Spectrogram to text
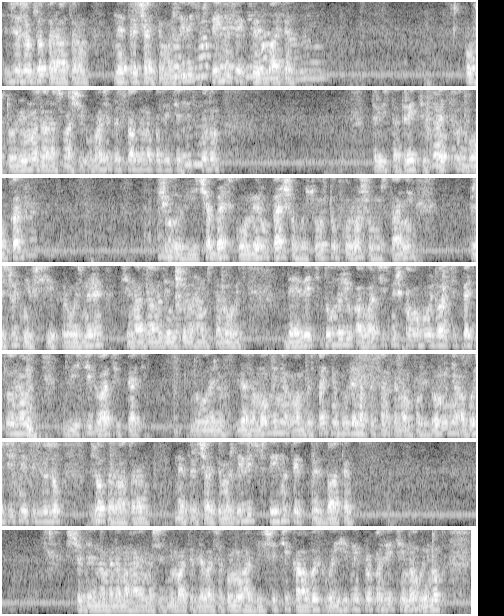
зв'язок з оператором. Не втрачайте можливість встигнути придбати. Повторюємо, зараз вашій увазі представлена позиція під кодом 335 футболка чоловіча без коміру першого сорту в хорошому стані. Присутні всі розміри. Ціна за 1 кг становить 9 доларів, а вартість мішка вагою 25 кг 225 доларів. Для замовлення вам достатньо буде написати нам повідомлення або здійснити зв'язок з оператором. Не втрачайте можливість встигнути придбати. Щоденно ми намагаємося знімати для вас якомога більше цікавих, вигідних пропозицій, новинок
